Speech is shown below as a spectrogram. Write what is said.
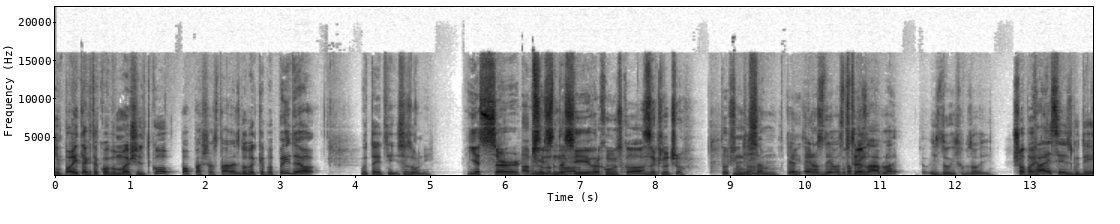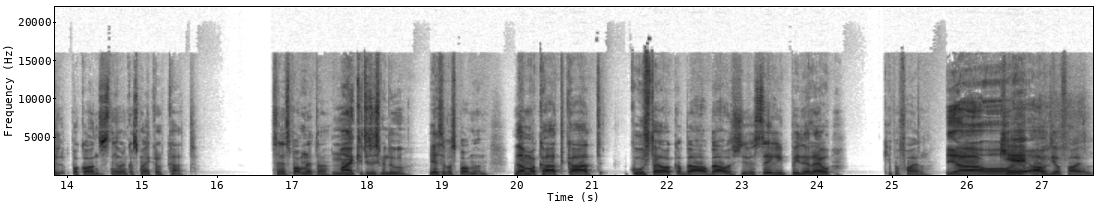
In pa itak tako bomo rešili tako, pa pa še ostale zgodbe, ki pa pridejo v tej sezoni. Yes, sir. Absolutno. Mislim, da si vrhunsko. Zaključil. Točno to. Nisem, ker Nisi? eno zadevo sta Ustrel. pozabila iz drugih obzorij. Šopaj. Kaj se je zgodilo po koncu snemanja, ko smo rekli kat? Se ne spomnite? Majke, ti zdaj smedu. Jaz se pa spomnim. Damo kat, kat, kusta, roka, bravo, bravo, vsi veseli, pride lev, kje je pa file? Ja, o, Kje je audio file?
